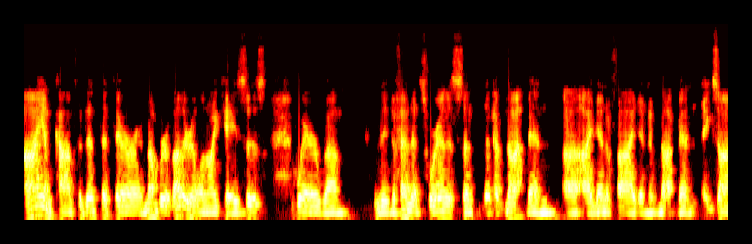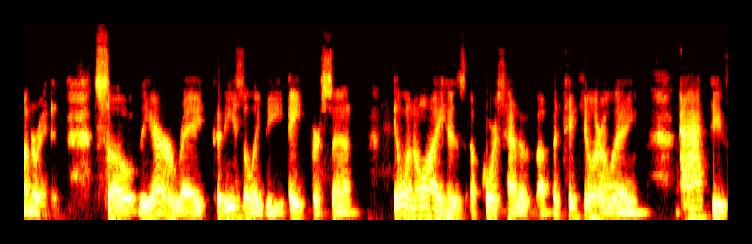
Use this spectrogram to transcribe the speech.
I am confident that there are a number of other Illinois cases where um, the defendants were innocent that have not been uh, identified and have not been exonerated. So the error rate could easily be 8% Illinois has, of course, had a, a, particularly active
